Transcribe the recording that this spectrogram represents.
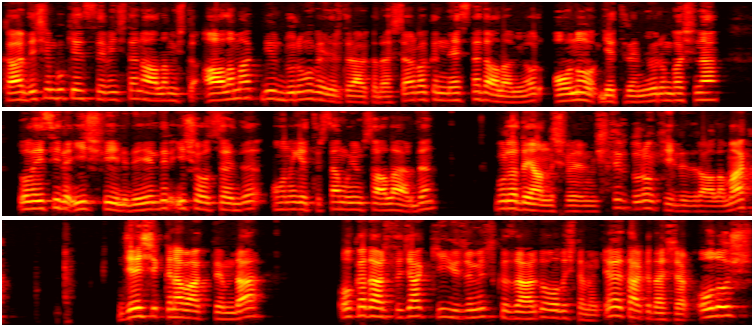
Kardeşim bu kez sevinçten ağlamıştı. Ağlamak bir durumu belirtir arkadaşlar. Bakın nesne de alamıyor. Onu getiremiyorum başına. Dolayısıyla iş fiili değildir. İş olsaydı onu getirsem uyum sağlardı. Burada da yanlış verilmiştir. Durum fiilidir ağlamak. C şıkkına baktığımda o kadar sıcak ki yüzümüz kızardı oluş demek. Evet arkadaşlar oluş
